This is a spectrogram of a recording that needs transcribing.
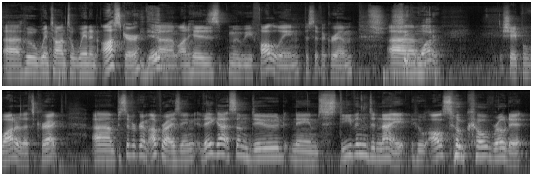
uh, who went on to win an Oscar. Um, on his movie following Pacific Rim. Shape of um, Water. Shape of Water, that's correct. Um, Pacific Rim Uprising, they got some dude named Steven DeKnight who also co-wrote it.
